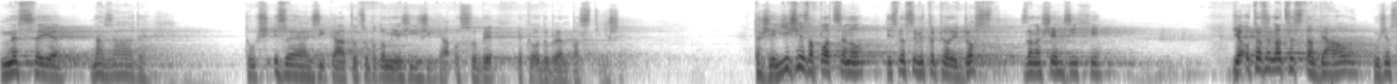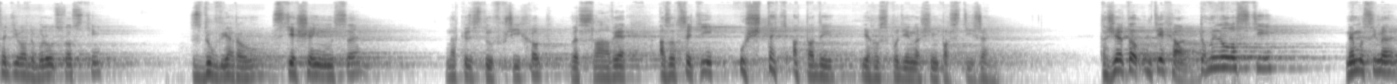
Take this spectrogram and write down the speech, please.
nese je na zádech. To už Izajáš říká to, co potom Ježíš říká o sobě jako o dobrém pastýři. Takže již je zaplaceno, když jsme si vytrpěli dost za naše hříchy, je otevřena cesta dál, můžeme se dívat do budoucnosti s důvěrou, s těšením se na Kristův příchod ve slávě. A za třetí, už teď a tady je hospodin naším pastýřem. Takže je to útěcha do minulosti, nemusíme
